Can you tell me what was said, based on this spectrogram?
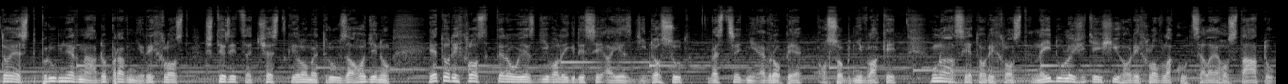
to je průměrná dopravní rychlost 40 46 km za hodinu. Je to rychlost, kterou jezdívali kdysi a jezdí dosud ve střední Evropě osobní vlaky. U nás je to rychlost nejdůležitějšího rychlovlaku celého státu.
